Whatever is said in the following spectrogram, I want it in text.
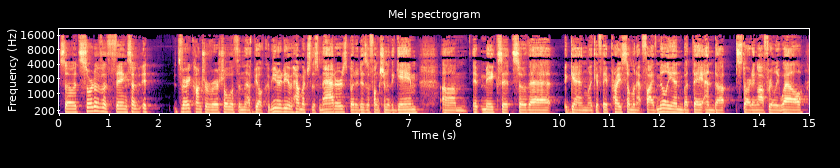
So it's sort of a thing. So it, it's very controversial within the FPL community of how much this matters, but it is a function of the game. Um, it makes it so that again, like if they price someone at five million, but they end up starting off really well,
